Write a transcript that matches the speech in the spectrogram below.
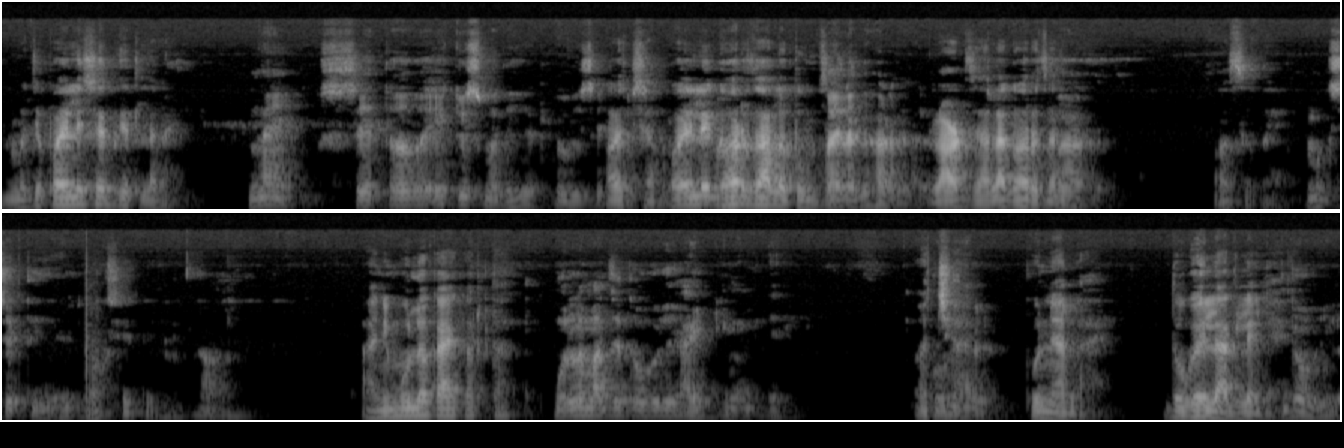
म्हणजे पहिले शेत घेतलं काय नाही शेत एकवीसमध्ये घेतलं वीस अच्छा. पहिले घर झालं तुमचं. पहिलं घर झालं. प्लॉट झाला घर झालं. घर. असं काय? मग शेती झाली मग शेती हा. आणि मुलं काय करतात? मुलं माझे दोघे आय टीमध्ये अच्छा पुण्याला. पुण्याला आहे. दोघंही लागलेले आहे दोघे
